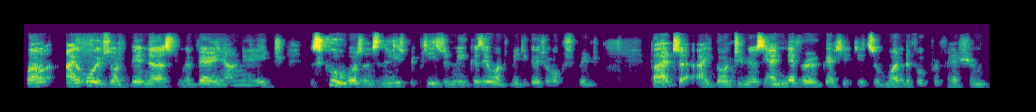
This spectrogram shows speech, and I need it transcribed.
Well, I always wanted to be a nurse from a very young age. The school wasn't in the least bit pleased with me because they wanted me to go to Oxbridge. But I'd gone to nursing. I never regret it. It's a wonderful profession.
